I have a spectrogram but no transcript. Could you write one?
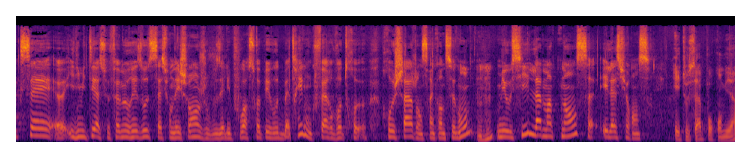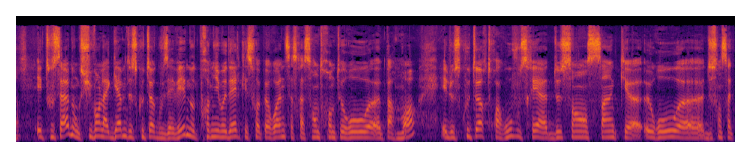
accès illimité à ce fameux réseau de stations d'échange où vous allez pouvoir swapper votre batterie, donc faire votre recharge en 50 secondes, mm -hmm. mais aussi la maintenance et l'assurance. Et tout ça pour combien? Et tout ça, donc suivant la gamme de scooters que vous avez, notre premier modèle qui est Swapper One, ça sera 130 euros par mois, et le scooter 3 roues, vous serez à 205 euros, 205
